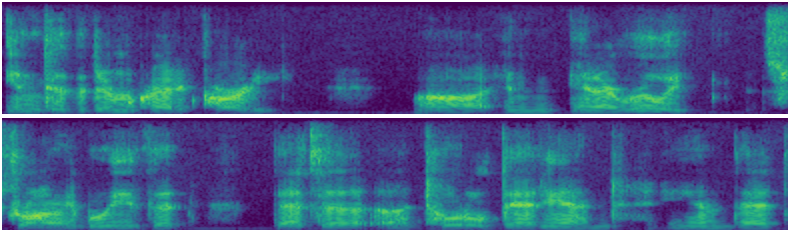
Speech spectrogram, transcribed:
into the Democratic Party. Uh, and, and I really strongly believe that that's a, a total dead end and that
